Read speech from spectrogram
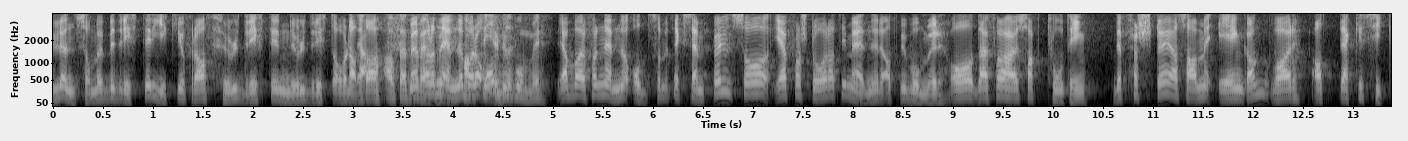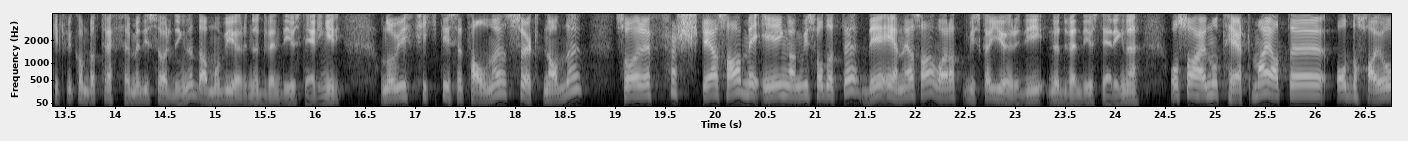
lønnsomme bedrifter gikk jo fra full drift til null drift over natta. Ja, Men for å nevne bare Odd, ja, bare for å nevne Odd som et eksempel, så jeg forstår at de mener at vi bommer. og Derfor har jeg sagt to ting. Det første jeg sa med en gang, var at det er ikke sikkert vi kommer til å treffe med disse ordningene. Da må vi gjøre nødvendige justeringer. Og når vi fikk disse tallene, søknadene, så var det første jeg sa med en gang vi så dette, det ene jeg sa, var at vi skal gjøre de nødvendige justeringene. Og så har jeg notert meg at uh, Odd har jo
